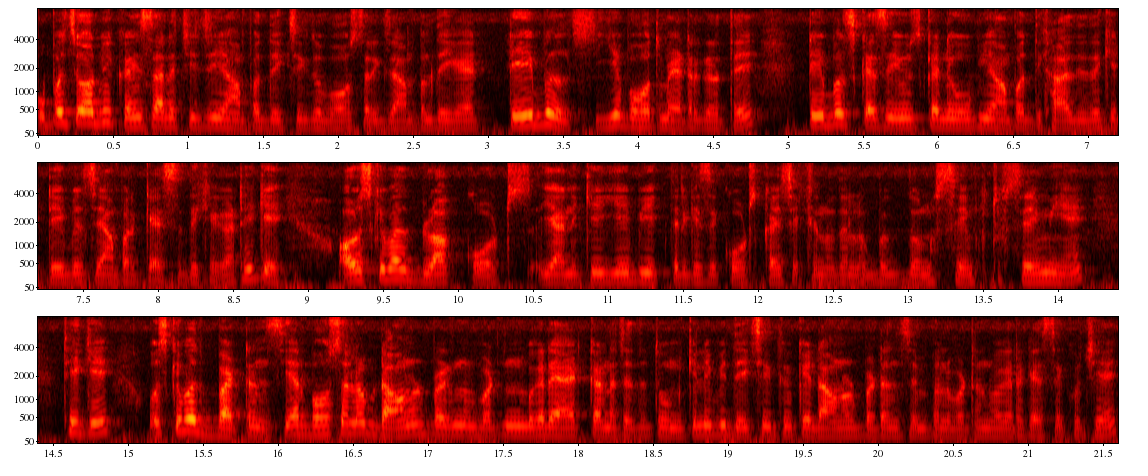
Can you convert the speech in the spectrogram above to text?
ऊपर से और भी कई सारी चीज़ें यहाँ पर देख सकते हो, बहुत सारे एग्ज़ाम्पल दिए गए टेबल्स ये बहुत मैटर करते हैं। टेबल्स कैसे यूज़ करने वो भी यहाँ पर दिखा देते हैं कि टेबल्स यहाँ पर कैसे दिखेगा, ठीक है? और उसके बाद ब्लॉक कोड्स यानी कि ये भी एक तरीके से कोड्स का ही सेक्शन होता है, लगभग दोनों सेम टू सेम ही है। ठीक है? उसके बाद बटन्स यार बहुत सारे लोग डाउनलोड बटन वगैरह ऐड करना चाहते हैं तो उनके लिए भी देख सकते हो कि डाउनलोड बटन सिंपल बटन वगैरह कैसे कुछ है।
